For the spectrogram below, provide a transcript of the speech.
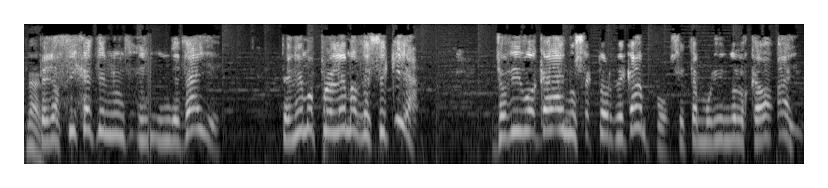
Pero fíjate en un, detalle, tenemos problemas de sequía. Yo vivo acá en un sector de campo, se están muriendo los caballos.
